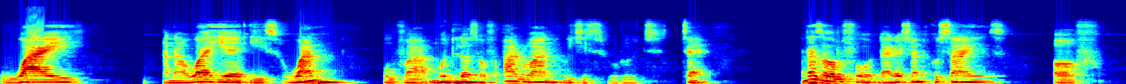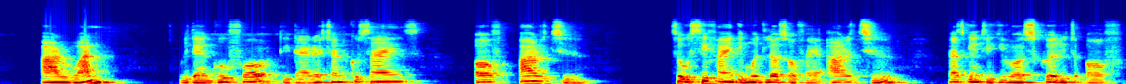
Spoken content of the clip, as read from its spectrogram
y and our y here is 1 over modulus of r1 which is root 10 and that's all for direction cosines of r1 we then go for the direction cosines of R2. So we still find the modulus of uh, R2. That's going to give us square root of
